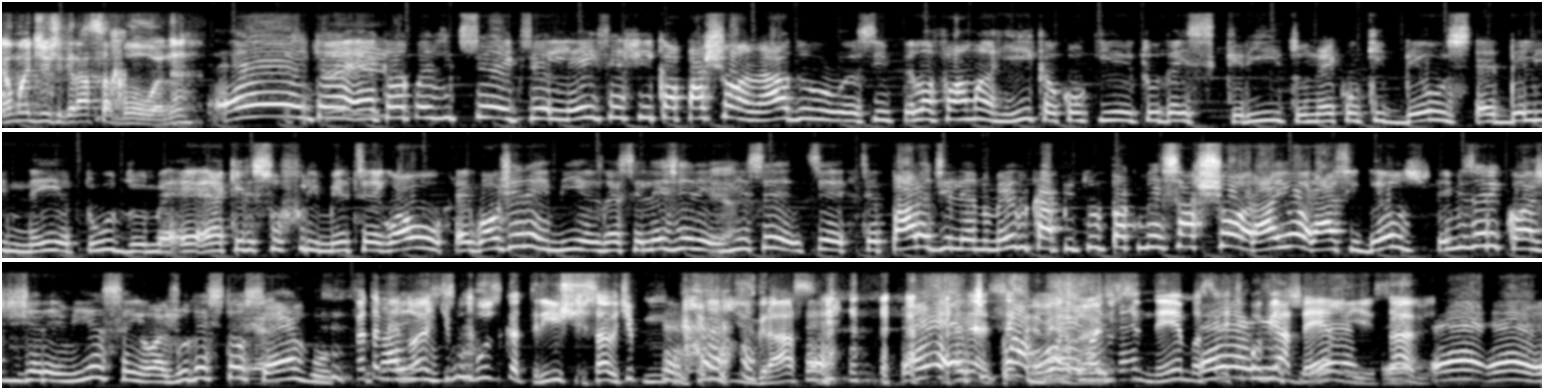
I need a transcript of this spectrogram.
é uma desgraça boa, né? É, então é aquela coisa que você, que você lê e você fica apaixonado, assim, pela forma rica com que tudo é escrito, né? Com que Deus é, delineia tudo. É, é aquele sofrimento. É igual, é igual Jeremias, né? Você lê Jeremias, é. você, você, você para de ler no meio do capítulo para começar a chorar e orar, assim, Deus, tem misericórdia de Jeremias, Senhor, ajuda esse teu é. servo. Mas, menor, é tipo música triste, sabe? Tipo de desgraça. É, é, é tipo a Vai no cinema, é, é tipo ouvir Adele, sabe? É, é,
